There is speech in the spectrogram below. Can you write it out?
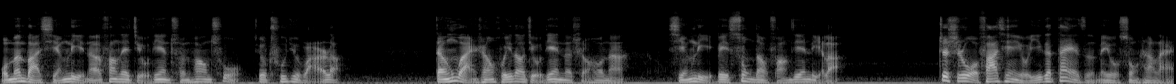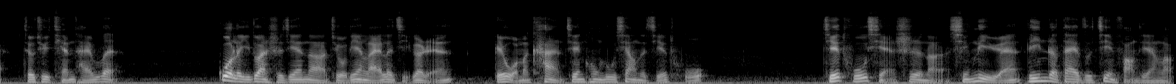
我们把行李呢放在酒店存放处就出去玩了。等晚上回到酒店的时候呢，行李被送到房间里了。这时我发现有一个袋子没有送上来，就去前台问。过了一段时间呢，酒店来了几个人，给我们看监控录像的截图。截图显示呢，行李员拎着袋子进房间了。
